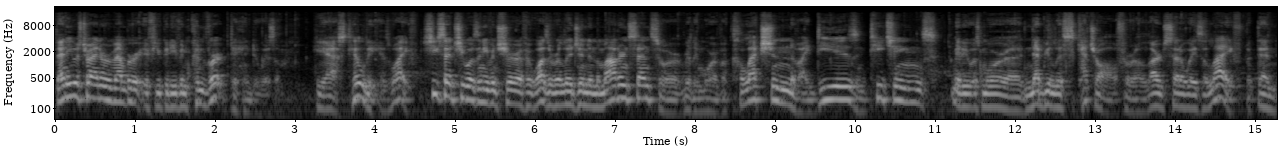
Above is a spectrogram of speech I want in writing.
Then he was trying to remember if you could even convert to Hinduism. He asked Hildy, his wife. She said she wasn't even sure if it was a religion in the modern sense or really more of a collection of ideas and teachings. Maybe it was more a nebulous catch all for a large set of ways of life. But then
